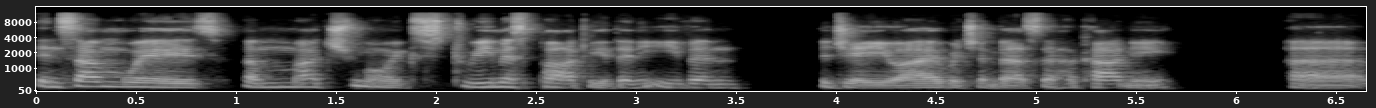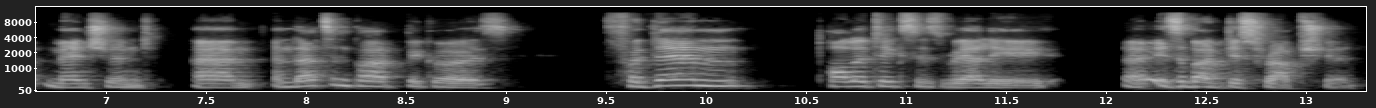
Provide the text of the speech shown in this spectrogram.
in some ways, a much more extremist party than even the JUI, which Ambassador Haqqani uh, mentioned. Um, and that's in part because for them, politics is really uh, is about disruption.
